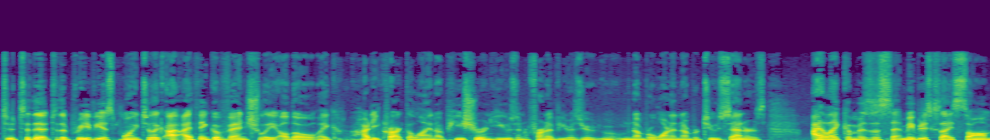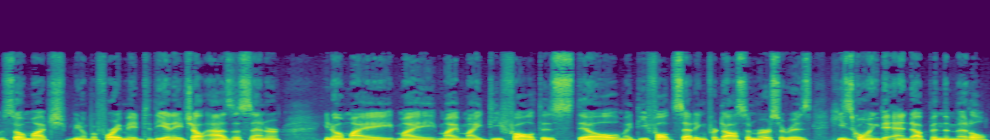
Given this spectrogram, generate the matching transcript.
to, to, the to the previous point too, like I, I, think eventually, although like how do you crack the lineup? Hischier and Hughes in front of you as your number one and number two centers. I like him as a center. Maybe just because I saw him so much, you know, before he made it to the NHL as a center. You know, my my my my default is still my default setting for Dawson Mercer is he's going to end up in the middle.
